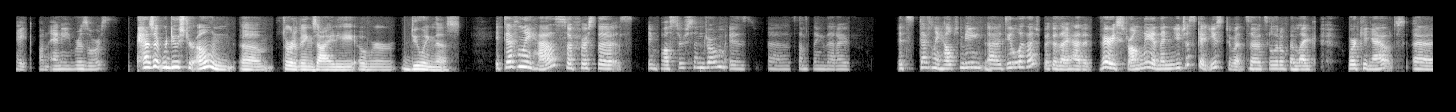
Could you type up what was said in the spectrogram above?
take on any resource Has it reduced your own um, sort of anxiety over doing this? It definitely has. So first, the imposter syndrome is uh, something that I've. It's definitely helped me uh, deal with it because I had it very strongly, and then you just get used to it. So it's a little bit like working out. Uh,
